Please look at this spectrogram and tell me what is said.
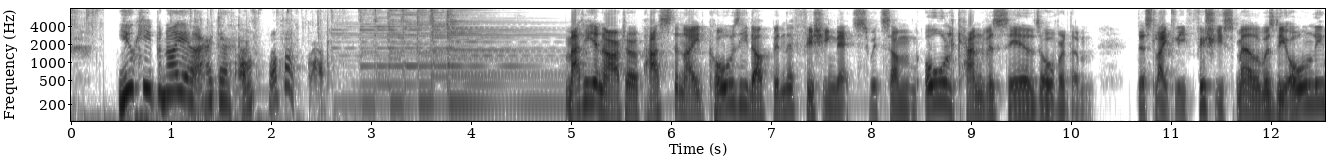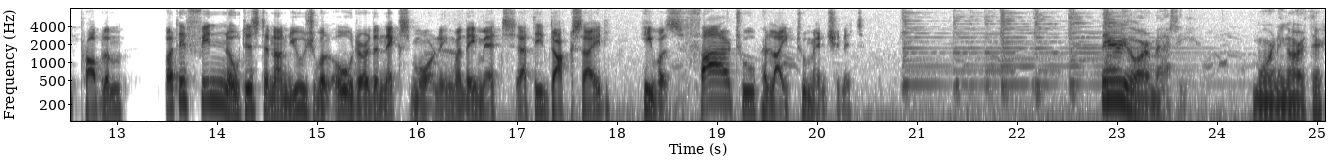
you keep an eye out, Arthur. Mattie and Arthur passed the night cozied up in the fishing nets with some old canvas sails over them. The slightly fishy smell was the only problem, but if Finn noticed an unusual odour the next morning when they met at the dockside, he was far too polite to mention it. There you are, Mattie. Morning, Arthur.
